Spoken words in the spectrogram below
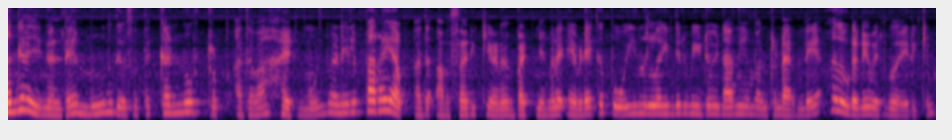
അങ്ങനെ ഞങ്ങളുടെ മൂന്ന് ദിവസത്തെ കണ്ണൂർ ട്രിപ്പ് അഥവാ ഹണിമൂൺ വേണമെങ്കിൽ പറയാം. അത് അവസാനിക്കുകയാണ്. ബട്ട് ഞങ്ങൾ എവിടെയൊക്കെ പോയി എന്നുള്ളതിന്റെ ഒരു വീഡിയോ ഇടാമെന്ന് ഞാൻ പറഞ്ഞിട്ടുണ്ടായിരുന്നില്ലേ? അത് ഉടനെ വരുന്നതായിരിക്കും.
